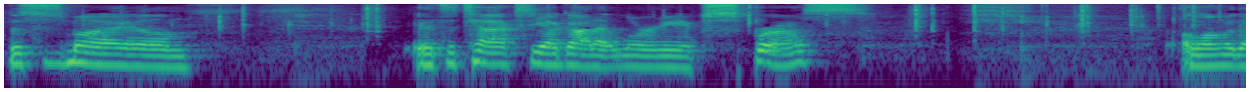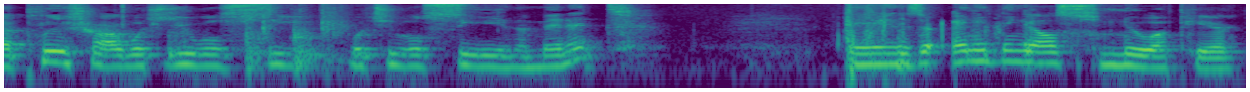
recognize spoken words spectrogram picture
This is my um it's a taxi I got at Learning Express along with that police car, which you will see, which you will see in a minute. And is there anything else new up here?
